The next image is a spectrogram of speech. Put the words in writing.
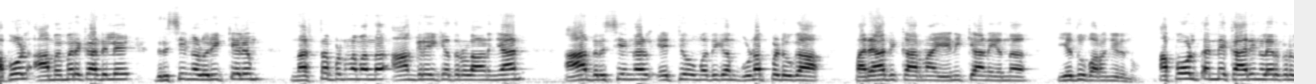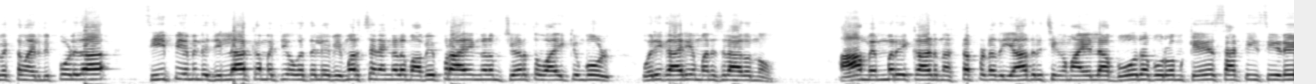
അപ്പോൾ ആ മെമ്മറി കാർഡിലെ ദൃശ്യങ്ങൾ ഒരിക്കലും നഷ്ടപ്പെടണമെന്ന് ആഗ്രഹിക്കാത്തുള്ളതാണ് ഞാൻ. ആ ദൃശ്യങ്ങൾ ഏറ്റവും അധികം ഗുണപ്പെടുക പരാതിക്കാരനായ എനിക്കാണ് എന്ന് യദു പറഞ്ഞിരുന്നു. അപ്പോൾ തന്നെ കാര്യങ്ങൾ ഏറെക്കുറെ വ്യക്തമായിരുന്നു. ഇപ്പോൾ ഇതാ സി പി എമ്മിന്റെ ജില്ലാ കമ്മിറ്റി യോഗത്തിലെ വിമർശനങ്ങളും അഭിപ്രായങ്ങളും ചേർത്ത് വായിക്കുമ്പോൾ ഒരു കാര്യം മനസ്സിലാകുന്നു. ആ മെമ്മറി കാർഡ് നഷ്ടപ്പെട്ടത് യാദൃച്ഛികമായല്ല. ബോധപൂർവം കെ എസ് ആർ ടി സിയുടെ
